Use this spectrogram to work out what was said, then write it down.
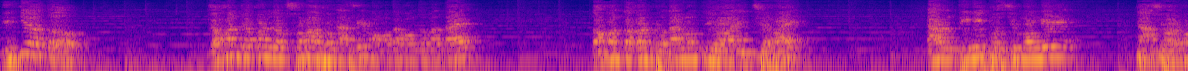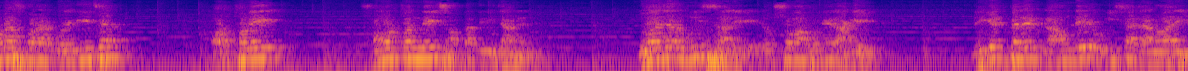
দ্বিতীয়ত, যখন যখন লোকসভা ভোট আসে মমতা বন্দ্যোপাধ্যায়, তখন তখন প্রধানমন্ত্রী হওয়ার ইচ্ছে হয়, কারণ তিনি পশ্চিমবঙ্গে যা সর্বনাশ করার করে দিয়েছেন অর্থ নেই, সমর্থন নেই, সবটা তিনি জানেন। দু হাজার উনিশ সালে লোকসভা ভোটের আগে ব্রিগেড প্যারেড গ্রাউন্ডে উনিশা জানুয়ারি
